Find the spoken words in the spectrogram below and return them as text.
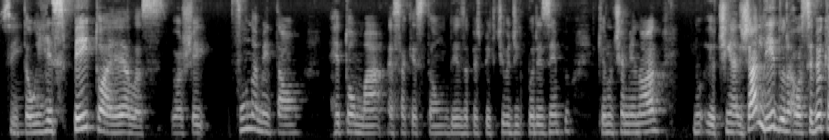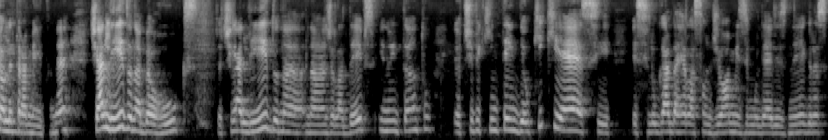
Sim. Então, em respeito a elas, eu achei fundamental retomar essa questão desde a perspectiva de, por exemplo, que eu não tinha menor eu tinha já lido, você viu que é o letramento, né? Tinha lido na Bell Hooks, já tinha lido na, na Angela Davis, e, no entanto, eu tive que entender o que, que é esse, esse lugar da relação de homens e mulheres negras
